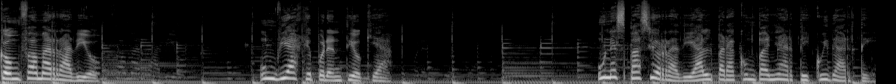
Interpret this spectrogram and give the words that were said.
Con Fama Radio. Un viaje por Antioquia. Un espacio radial para acompañarte y cuidarte.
